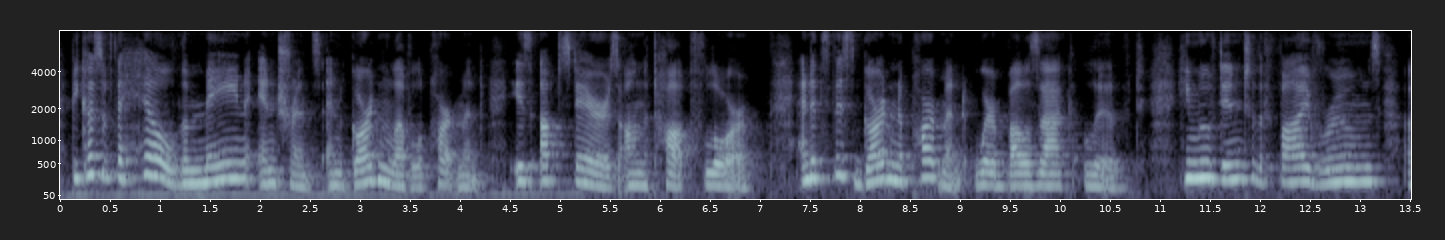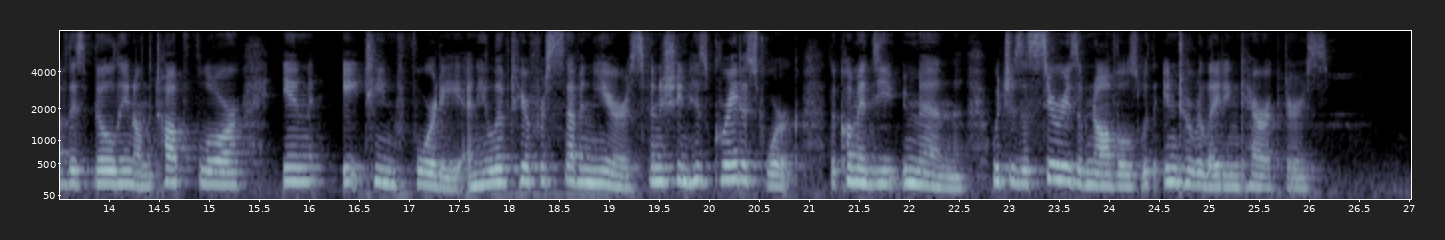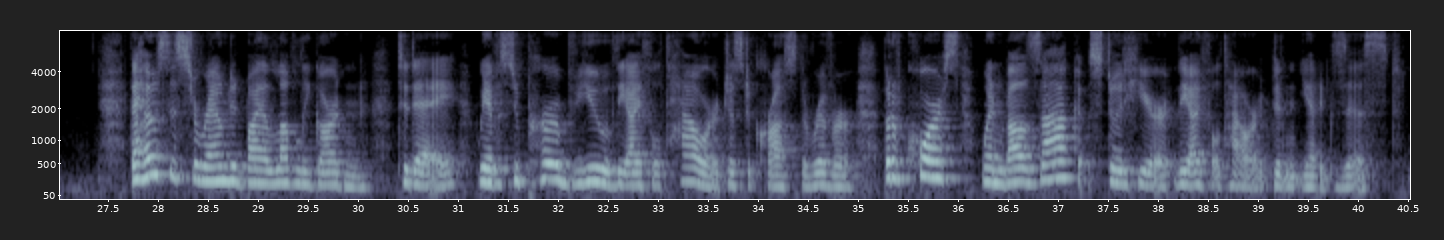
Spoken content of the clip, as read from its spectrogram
Because of the hill, the main entrance and garden level apartment is upstairs on the top floor. And it's this garden apartment where Balzac lived. He moved into the five rooms of this building on the top floor in 1840, and he lived here for seven years, finishing his greatest work, the Comédie Humaine, which is a series of novels with interrelating characters. The house is surrounded by a lovely garden. Today, we have a superb view of the Eiffel Tower just across the river. But of course, when Balzac stood here, the Eiffel Tower didn't yet exist.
